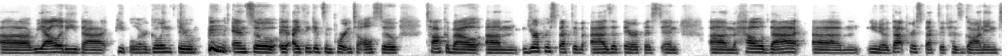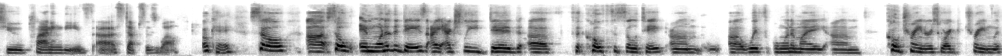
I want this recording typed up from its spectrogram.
uh, reality that people are going through, and so I- think it's important to also talk about um, your perspective as a therapist and um, how that um, you know that perspective has gone into planning these uh, steps as well. Okay, so uh, so in one of the days, I actually did uh, co-facilitate um, uh, with one of my um, co-trainers who I train with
